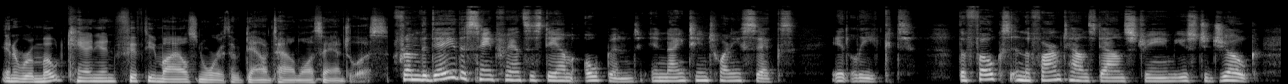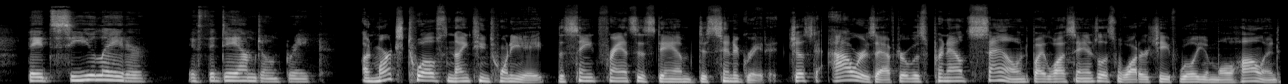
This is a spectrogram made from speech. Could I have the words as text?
in a remote canyon 50 miles north of downtown Los Angeles. From the day the St. Francis Dam opened in 1926, it leaked. The folks in the farm towns downstream used to joke they'd see you later if the dam don't break. On March 12, 1928, the St. Francis Dam disintegrated just hours after it was pronounced sound by Los Angeles Water Chief William Mulholland,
